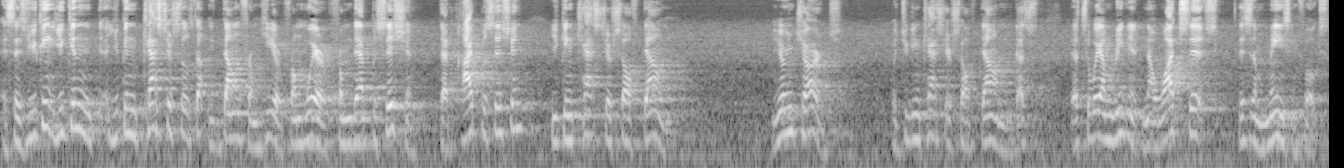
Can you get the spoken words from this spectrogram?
It says you can you can you can cast yourself down from here, from where? From that position, that high position. You can cast yourself down. You're in charge, but you can cast yourself down. That's that's the way I'm reading it. Now, watch this. This is amazing, folks.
